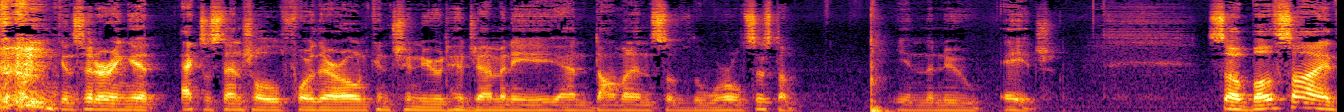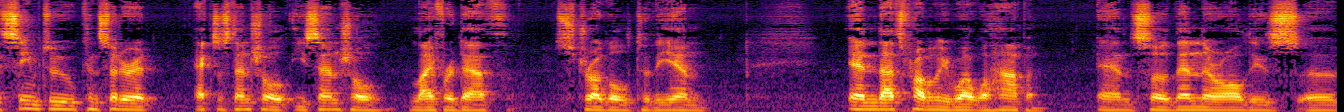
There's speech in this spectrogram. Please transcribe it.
considering it existential for their own continued hegemony and dominance of the world system in the new age. So both sides seem to consider it existential, essential, life or death struggle to the end. And that's probably what will happen. And so then there are all these uh,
